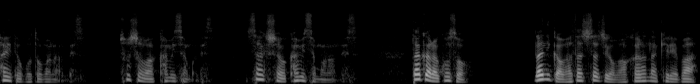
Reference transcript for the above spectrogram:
書いた言葉なんです。著者は神様です。作者は神様なんです。だからこそ何か私たちが分からなければ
